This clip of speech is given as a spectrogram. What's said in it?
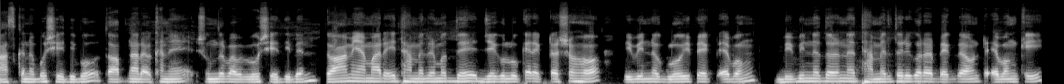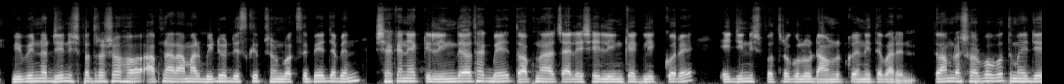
মাঝখানে বসিয়ে দিব। তো আপনারা ওখানে সুন্দরভাবে বসিয়ে দিবেন। তো আমি আমার এই থামেলের মধ্যে যেগুলো ক্যারেক্টার সহ বিভিন্ন গ্লো ইফেক্ট এবং বিভিন্ন ধরনের থামেল তৈরি করার ব্যাকগ্রাউন্ড এবং কি বিভিন্ন জিনিসপত্র সহ আপনারা আমার ভিডিও ডিসক্রিপশন বক্সে পেয়ে যাবেন। সেখানে একটি লিঙ্ক দেওয়া থাকবে। তো আপনারা চাইলে সেই লিঙ্কে ক্লিক করে এই জিনিসপত্রগুলো ডাউনলোড করে নিতে পারেন। তো আমরা সর্বপ্রথমে যে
